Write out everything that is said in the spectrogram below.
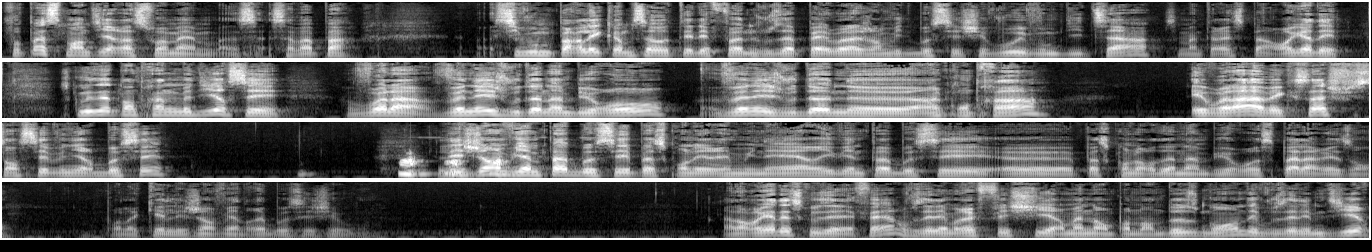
faut pas se mentir à soi-même. Ça, ça va pas. Si vous me parlez comme ça au téléphone, je vous appelle, voilà, j'ai envie de bosser chez vous et vous me dites ça, ça m'intéresse pas. Regardez, ce que vous êtes en train de me dire, c'est, voilà, venez, je vous donne un bureau, venez, je vous donne euh, un contrat, Et voilà, avec ça, je suis censé venir bosser. Les gens viennent pas bosser parce qu'on les rémunère, ils viennent pas bosser euh, parce qu'on leur donne un bureau. C'est pas la raison pour laquelle les gens viendraient bosser chez vous. Alors regardez ce que vous allez faire. Vous allez me réfléchir maintenant pendant deux secondes et vous allez me dire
